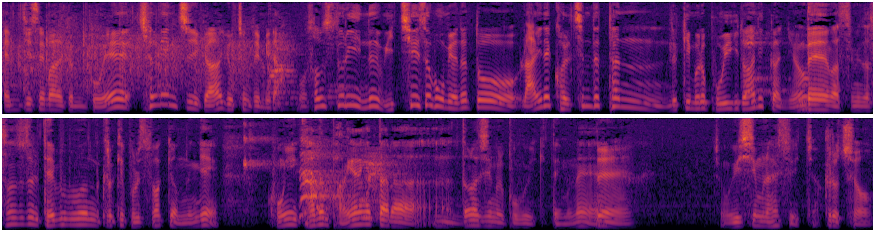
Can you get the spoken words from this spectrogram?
MG 새마을금고의 챌린지가 요청됩니다. 뭐 선수들이 있는 위치에서 보면은 또 라인에 걸친 듯한 느낌으로 보이기도 하니까요. 네, 맞습니다. 선수들 대부분 그렇게 볼 수밖에 없는 게 공이 가는 방향에 따라 음. 걸 보고 있기 때문에 네, 좀 의심을 할 수 있죠. 그렇죠.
